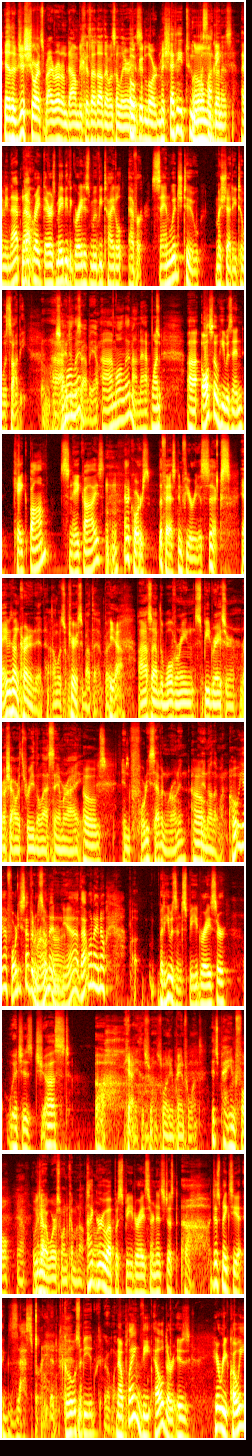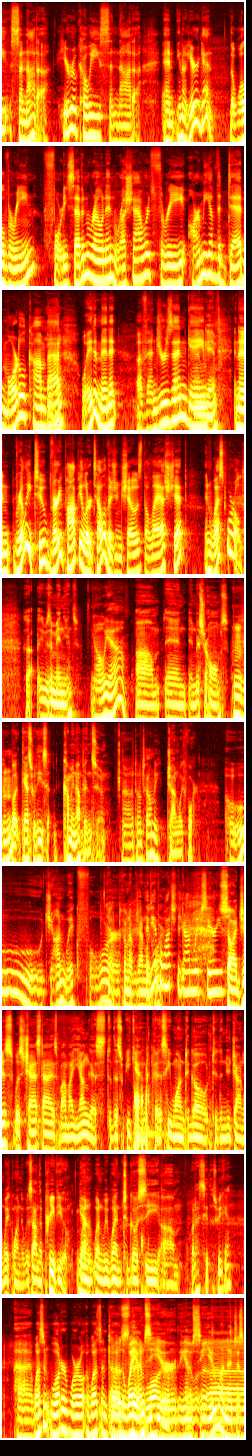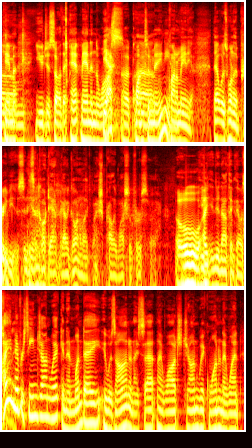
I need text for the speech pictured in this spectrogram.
Yeah, they're just shorts, but I wrote them down because I thought that was hilarious. Oh, good lord, Machete to Wasabi. Oh, Wasabi. my goodness. I mean that No. that right there is maybe the greatest movie title ever. Sandwich Two, Machete to Wasabi. I'm to all in. Wasabi, yeah. I'm all in on that one. Uh, also, he was in Cake Bomb, Snake Eyes, Mm-hmm. and of course, The Fast and Furious Six. Yeah, he was uncredited. I was curious about that, but Yeah. I also have the Wolverine, Speed Racer, Rush Hour Three, The Last Samurai, Oh, in Forty Seven Ronin. I didn't know that one. Oh yeah, 47, 47 Ronin. Ronin, Yeah, yeah. that one I know. Uh, but he was in Speed Racer, which is just Ugh. Yeah, this was one of your painful ones. it's painful. Yeah, we You got know, a worse one coming up. I grew up with Speed Racer, and it's just uh, it just makes you exasperated. Go Speed. Oh, wait. Now playing the Elder is Hiroyuki Sanada. Hiroyuki Sanada, and you know here again the Wolverine, 47 Ronin, Rush Hour 3, Army of the Dead, Mortal Kombat. Wait a minute, Avengers Endgame. Endgame. And then really two very popular television shows, The Last Ship and Westworld. So he was in Minions. Oh yeah. um, and and Mr. Holmes. Mm-hmm. But guess what? He's coming up in soon. Uh, don't tell me. John Wick Four. Oh, John Wick 4. Yeah, it's coming up John Have Wick you ever watched the John Wick series? So I just was chastised by my youngest this weekend because he wanted to go to the new John Wick one. It was on the preview Yeah. when when we went to go see. Um, what did I see this weekend? Uh, it wasn't Water World. It wasn't uh, It was the Way the of MCU. Water, the Uh, MCU one that just came out. um, You just saw the Ant Man and the Wasp, uh, Quantum Mania. Quantumania. That was one of the previews, and he's Yeah. like, "Oh, Dad, we got to go." And I'm like, "I should probably watch the first. one." Oh, He, I, he did not think that was. I had never seen John Wick, and then one day it was on, and I sat and I watched John Wick one, and I went,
